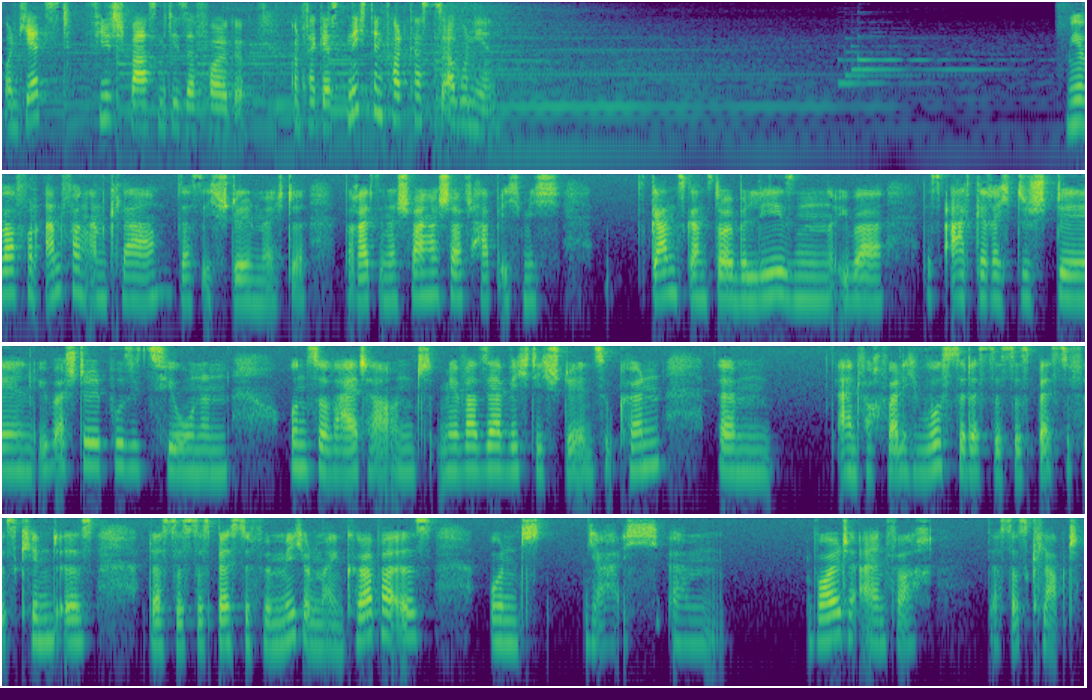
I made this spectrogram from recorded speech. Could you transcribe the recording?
Und jetzt viel Spaß mit dieser Folge und vergesst nicht, den Podcast zu abonnieren. Mir war von Anfang an klar, dass ich stillen möchte. Bereits in der Schwangerschaft habe ich mich ganz, ganz doll belesen über das artgerechte Stillen, über Stillpositionen und so weiter. Und mir war sehr wichtig, stillen zu können. Ähm, einfach weil ich wusste, dass das das Beste fürs Kind ist, dass das das Beste für mich und meinen Körper ist. Und ja, ich ähm, wollte einfach, dass das klappt.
